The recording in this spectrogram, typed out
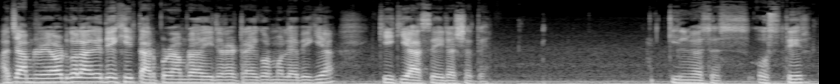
আচ্ছা আমরা রেওয়ার্ডগুলো আগে দেখি, তারপর আমরা এটা ট্রাই করব ল্যাবে গিয়া। কি কি আছে এটার সাথে? কিল মেসেজ অস্থির।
